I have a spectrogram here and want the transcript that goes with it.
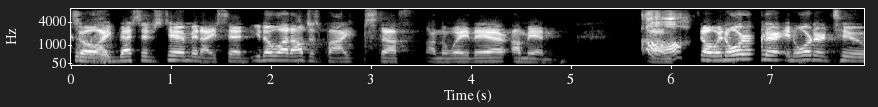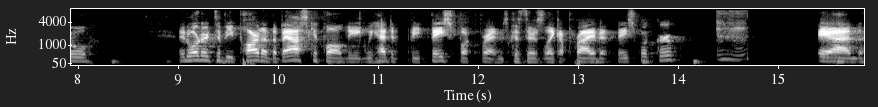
So I messaged him and I said, you know what? I'll just buy stuff on the way there. I'm in. Um, so in order in order to in order to be part of the basketball league, we had to be Facebook friends because there's like a private Facebook group. And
